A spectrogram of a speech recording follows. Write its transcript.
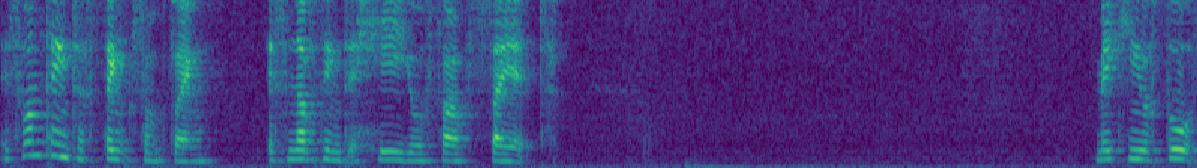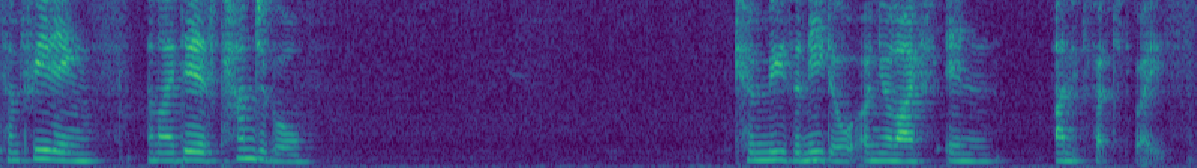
It's one thing to think something, it's another thing to hear yourself say it. making your thoughts and feelings and ideas tangible can move the needle on your life in unexpected ways.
